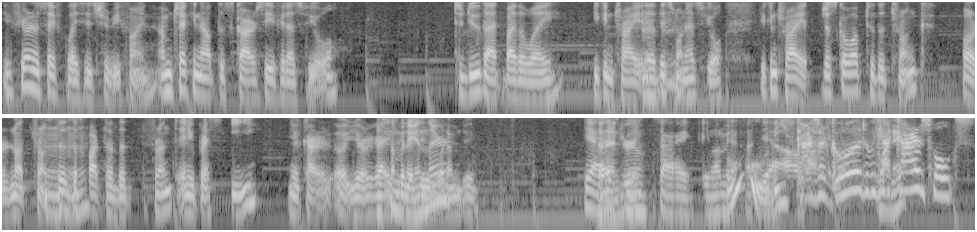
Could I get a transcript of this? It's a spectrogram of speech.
If you're in a safe place, it should be fine. I'm checking out this car, see if it has fuel. To do that, by the way, you can try it. Uh, this Mhm. one has fuel. You can try it. Just go up to the trunk, or not trunk, the, the Mhm. part of the front, and you press E. Your car, or your guy's somebody gonna in do there? What I'm doing. Yeah, That that's Andrew? me. Sorry. You want me to, Ooh, yeah, these I'll- cars are good. We got cars, folks.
